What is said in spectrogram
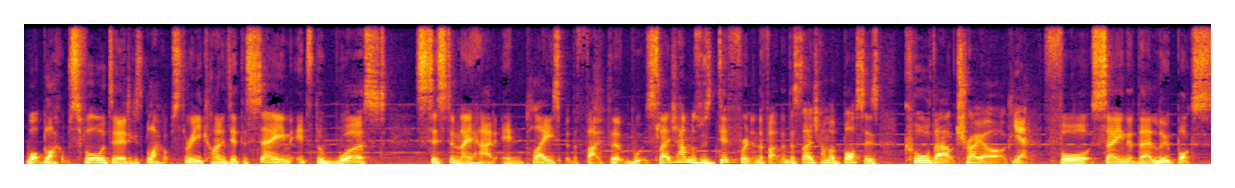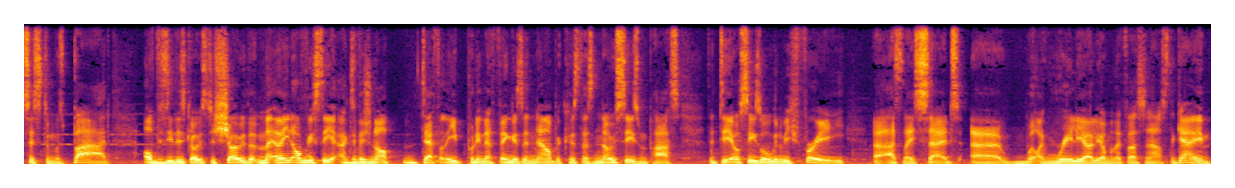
what Black Ops 4 did, because Black Ops 3 kind of did the same, it's the worst system they had in place. But the fact that w- Sledgehammer's was different, and the fact that the Sledgehammer bosses called out Treyarch Yeah. for saying that their loot box system was bad. Obviously, this goes to show that. I mean, obviously, Activision are definitely putting their fingers in now because there's no season pass. The DLC is all going to be free, uh, as they said, uh, like really early on when they first announced the game.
